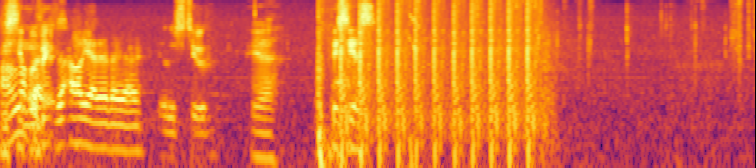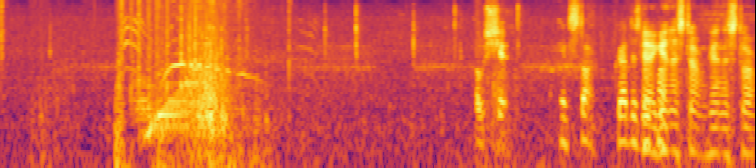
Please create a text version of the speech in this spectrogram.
I see don't them moving? Oh yeah, there they are. Yeah, there's two. Yeah. They see us. Oh shit. In storm. Grab this Yeah, blue get in the storm, get in the storm.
